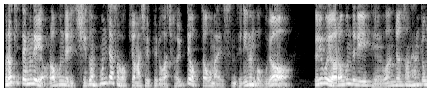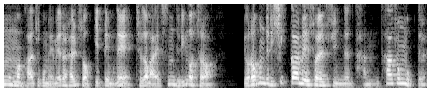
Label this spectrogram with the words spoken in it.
그렇기 때문에 여러분들이 지금 혼자서 걱정하실 필요가 절대 없다고 말씀드리는 거고요. 그리고 여러분들이 대원전선 한 종목만 가지고 매매를 할 수 없기 때문에 제가 말씀드린 것처럼 여러분들이 시가 매수할 수 있는 단타 종목들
